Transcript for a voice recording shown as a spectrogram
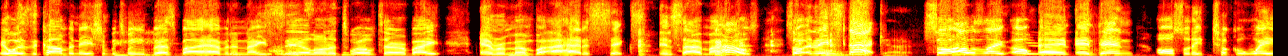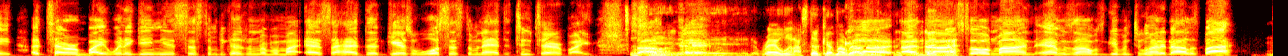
It was the combination between Best Buy having a nice sale on a 12 terabyte, and mm. remember, I had a six inside my house. So and they Oh, stack. So I was like, oh, and and then also they took away a terabyte when they gave me the system because remember my S, I had the Gears of War system and I had the two terabyte. So I yeah. Yeah, the red one. I still kept my red Uh, one. I, That's nah, I sold mine. Amazon was giving two hundred dollars. Bye.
